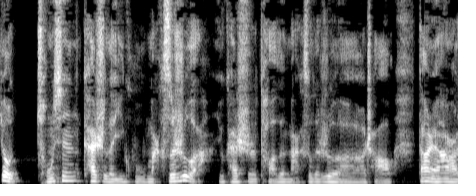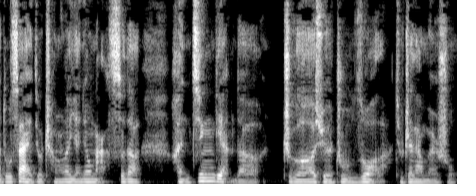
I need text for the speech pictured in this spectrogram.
又。重新开始了一股马克思热啊，又开始讨论马克思的热潮。当然，阿尔都塞就成了研究马克思的很经典的哲学著作了，就这两本书。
